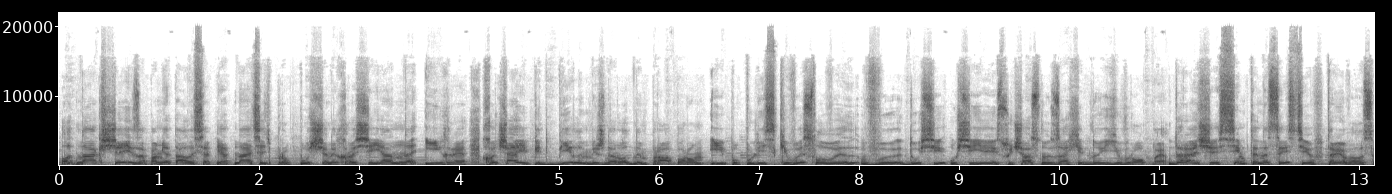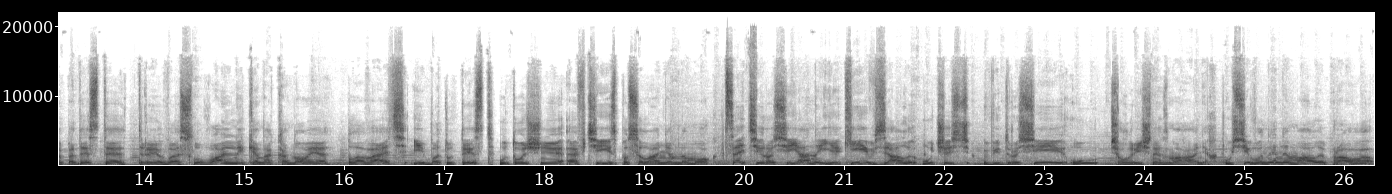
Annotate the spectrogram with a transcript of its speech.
Однак ще й запам'яталися 15 пропущених росіян на ігри, хоча і під білим міжнародним прапором, і популістські вислови в дусі усієї сучасної західної Європи. До речі, сім тенісистів, три велосипедисти, три веслувальники на каное, плавець і батутист, уточнює FT з посиланням на МОК. Це ті росіяни, які взяли участь від Росії у цьогорічних змаганнях. Усі вони не мали права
